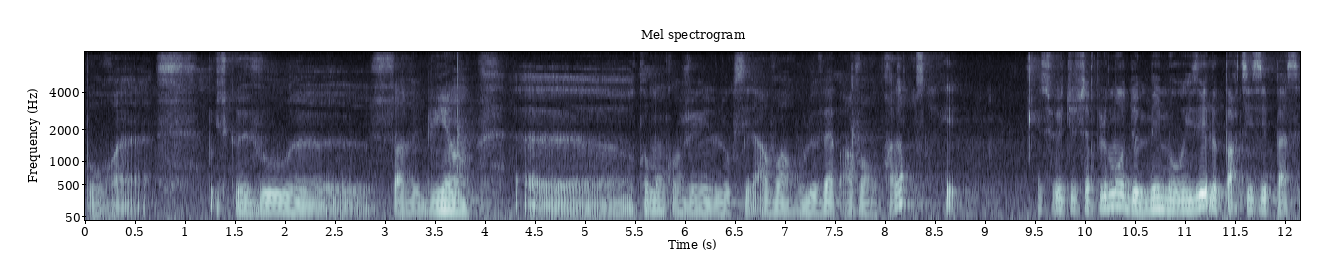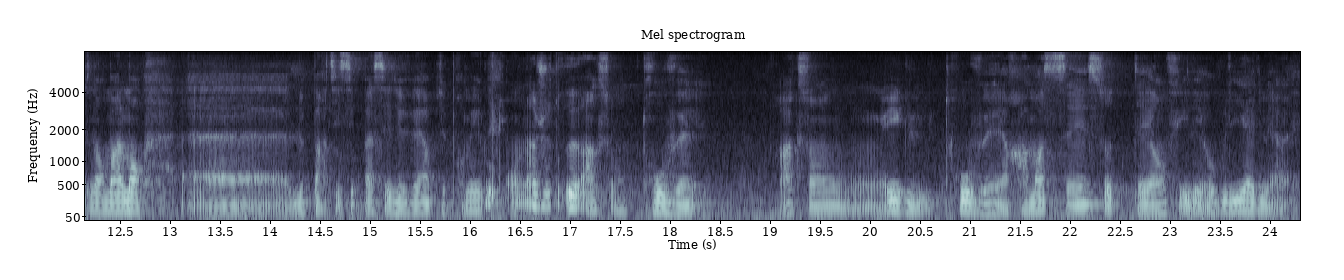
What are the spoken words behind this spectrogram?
Pour, euh, puisque vous savez bien comment conjuguer l'auxiliaire avoir ou le verbe avoir au présent, il suffit tout simplement de mémoriser le participe passé. Normalement, euh, le participe passé du verbe du premier groupe, on ajoute E accent. Trouver, accent aigu, trouver, ramasser, sauter, enfiler, oublier, admirer.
